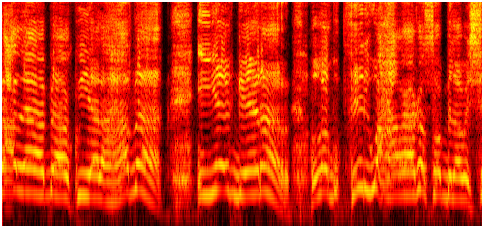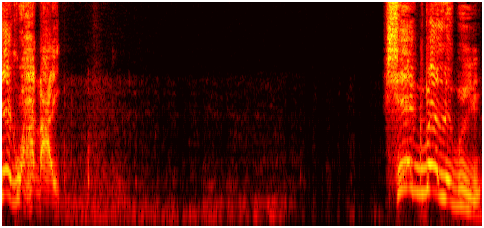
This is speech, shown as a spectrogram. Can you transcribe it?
nacla aabbaha ku yaalla hadaaq iyo geeraar feri waxaa lagaga soo bilaabay sheeg waxa dhacay. Sheeg baa lagu yidhi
